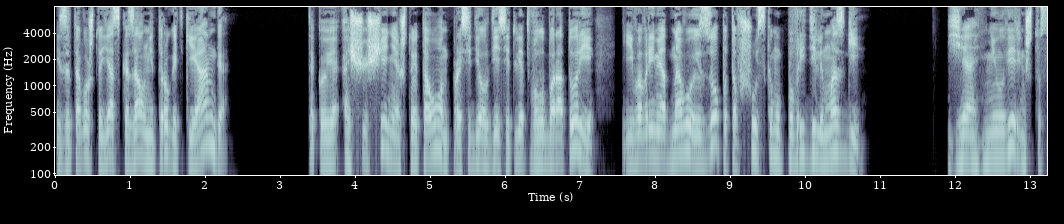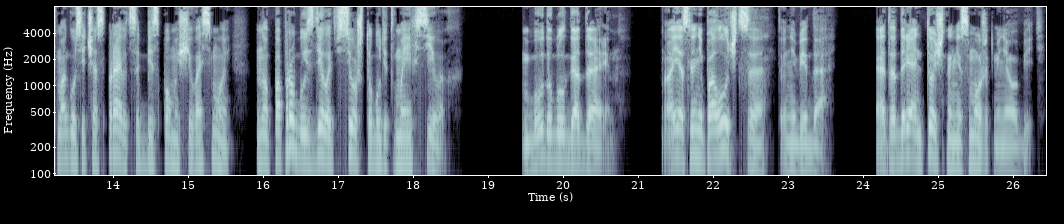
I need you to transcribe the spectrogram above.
из-за того, что я сказал не трогать Кианга? Такое ощущение, что это он просидел 10 лет в лаборатории и во время одного из опытов Шуйскому повредили мозги. Я не уверен, что смогу сейчас справиться без помощи восьмой, но попробую сделать все, что будет в моих силах. Буду благодарен. А если не получится, то не беда. Эта дрянь точно не сможет меня убить.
